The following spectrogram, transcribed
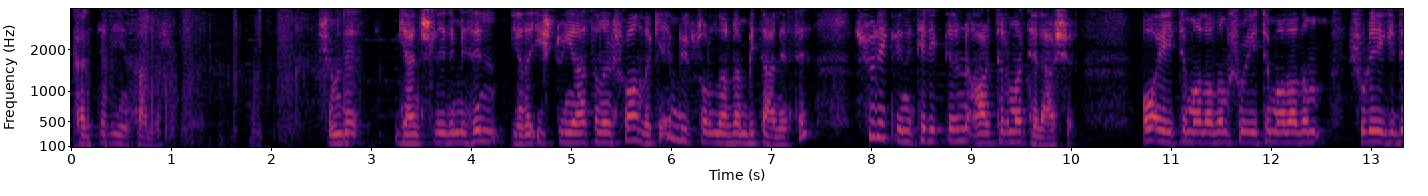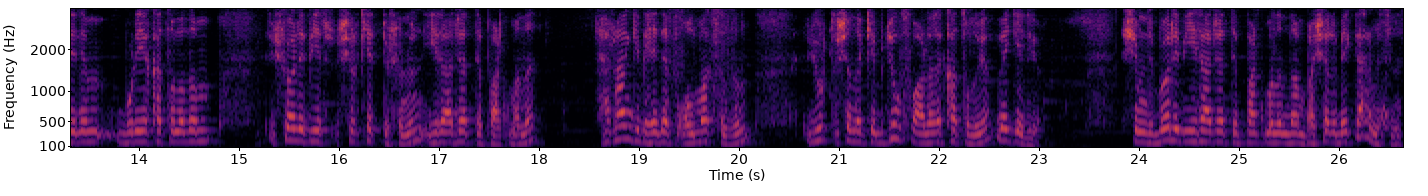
kaliteli insandır. Şimdi gençlerimizin ya da iş dünyasının şu andaki en büyük sorunlardan bir tanesi sürekli niteliklerini artırma telaşı. o eğitim alalım, şu eğitim alalım, şuraya gidelim, buraya katılalım. Şöyle bir şirket düşünün, ihracat departmanı herhangi bir hedef olmaksızın yurt dışındaki bütün fuarlara katılıyor ve geliyor. Şimdi böyle bir ihracat departmanından başarı bekler misiniz?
